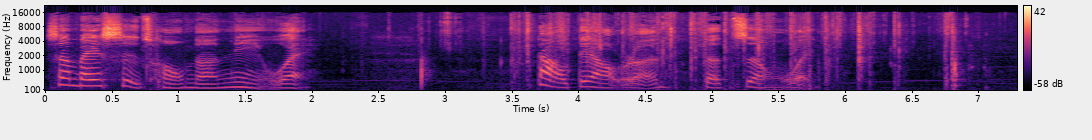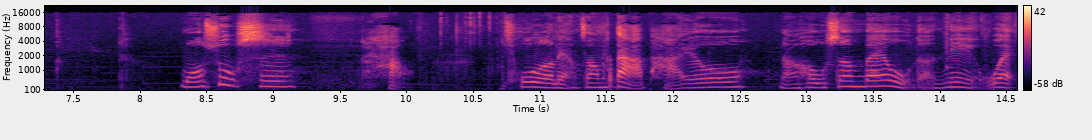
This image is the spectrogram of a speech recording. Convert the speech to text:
圣杯侍从的逆位。倒吊人的正位，魔术师，好，出了两张大牌哦。然后圣杯五的逆位，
